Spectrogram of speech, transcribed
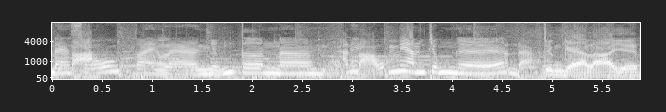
đa số toàn là những tên à, Anh Bảo. Mấy anh trong nghề á. anh đạt. Chân gà là ai vậy em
